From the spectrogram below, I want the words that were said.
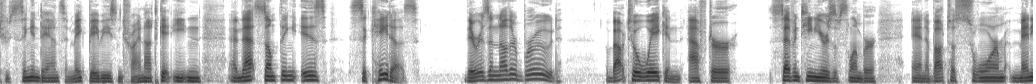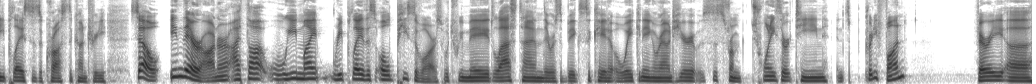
to sing and dance and make babies and try not to get eaten. And that something is cicadas. There is another brood about to awaken after 17 years of slumber and about to swarm many places across the country. So, in their honor, I thought we might replay this old piece of ours, which we made last time there was a big cicada awakening around here. It was this from 2013, and it's pretty fun. Very, uh,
